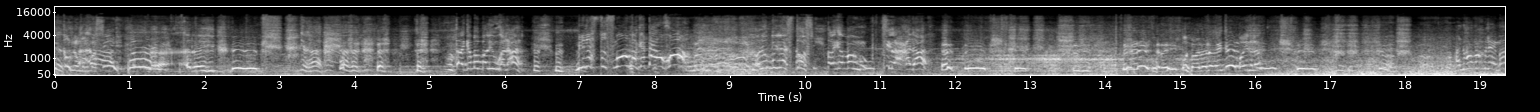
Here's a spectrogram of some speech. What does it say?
Ikaw naman kasi! Aray! Talaga ba baliw ka na? Binastos mo ang pagkatao ko! Anong binastos? Talaga bang sila ka na? Wala na kayo dyan. Okay na lang? Ano ba problema?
